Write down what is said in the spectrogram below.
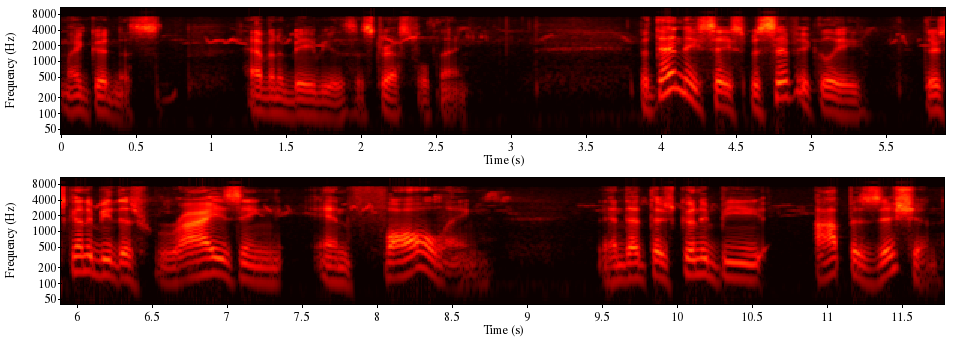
my goodness, having a baby is a stressful thing. But then they say specifically there's going to be this rising and falling, and that there's going to be opposition.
